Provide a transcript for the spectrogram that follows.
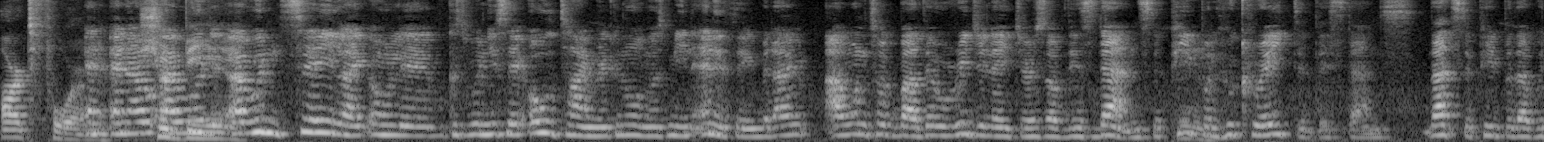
art form And, and I, should I, be. would, I wouldn't say like only because when you say old timer it can almost mean anything but I, I want to talk about the originators of this dance the people Mm. who created this dance that's the people that we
